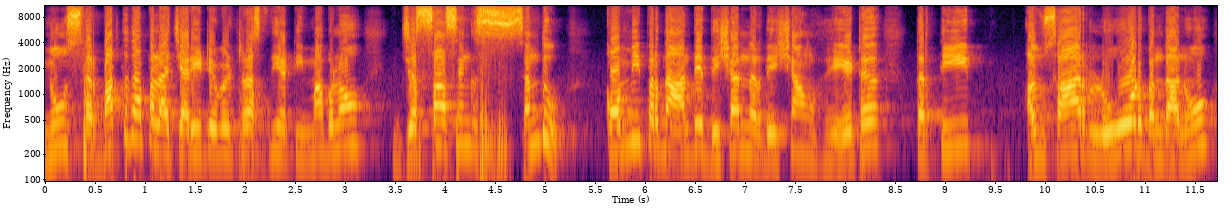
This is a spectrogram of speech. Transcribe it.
ਨੂੰ ਸਰਬੱਤ ਦਾ ਭਲਾ ਚੈਰੀਟੇਬਲ ਟਰਸਟ ਦੀਆਂ ਟੀਮਾਂ ਵੱਲੋਂ ਜੱਸਾ ਸਿੰਘ ਸੰਧੂ, ਕੌਮੀ ਪ੍ਰਧਾਨ ਦੇ ਦਿਸ਼ਾ ਨਿਰਦੇਸ਼ਾਂ ਹੇਠ ਤਰਤੀਬ ਅਨੁਸਾਰ ਲੋੜਵੰਦਾਂ ਨੂੰ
